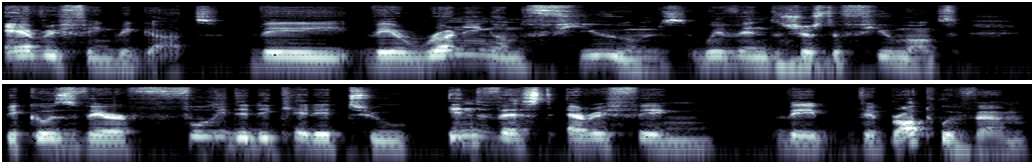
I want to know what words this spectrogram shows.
everything they got they they're running on fumes within mm-hmm. just a few months because they're fully dedicated to invest everything they they brought with them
